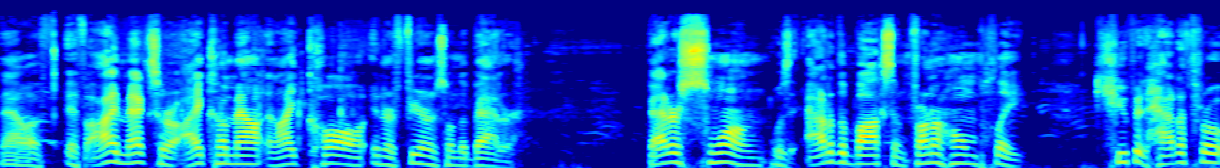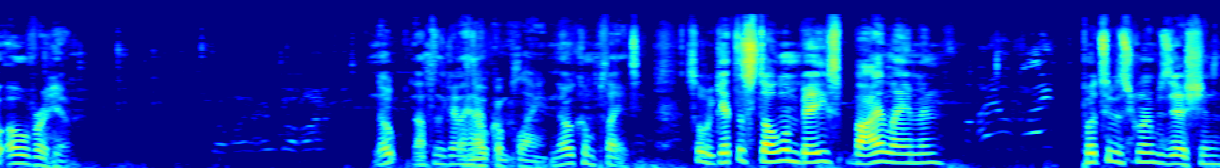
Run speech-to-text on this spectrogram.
Now, if, if I'm her, I come out and I call interference on the batter. Batter swung, was out of the box in front of home plate. Cupid had to throw over him. Nope, nothing's going to happen. No complaint. No complaints. So we get the stolen base by Lehman, puts him in scoring position.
